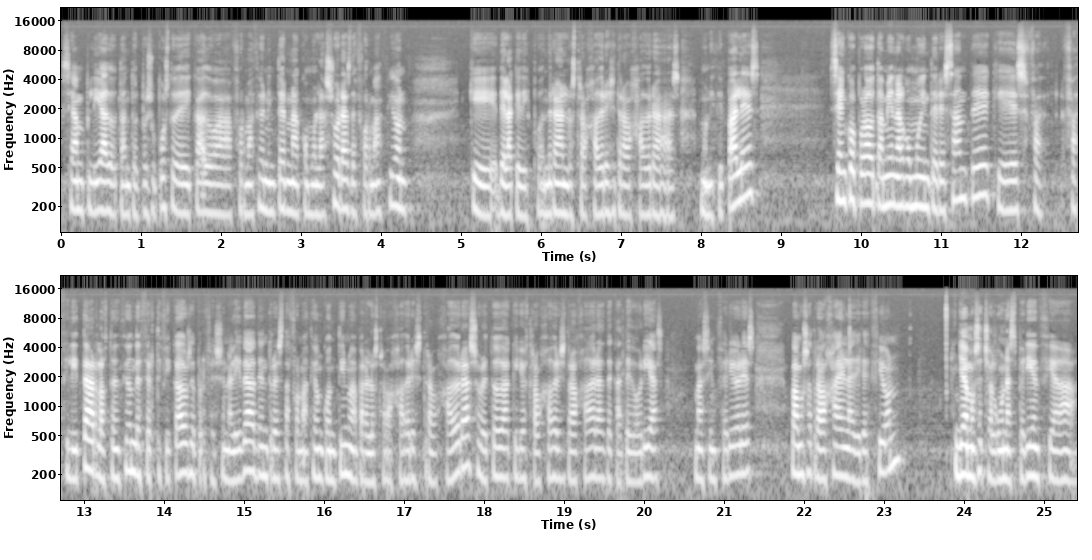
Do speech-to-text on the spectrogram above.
Se ha ampliado tanto el presupuesto dedicado a formación interna como las horas de formación que, de la que dispondrán los trabajadores y trabajadoras municipales. Se ha incorporado también algo muy interesante que es facilitar la obtención de certificados de profesionalidad dentro de esta formación continua para los trabajadores y trabajadoras, sobre todo aquellos trabajadores y trabajadoras de categorías más inferiores. Vamos a trabajar en la dirección. Ya hemos hecho alguna experiencia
